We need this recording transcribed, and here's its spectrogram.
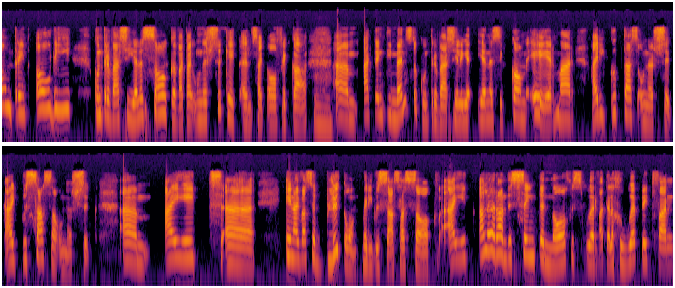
omtrent al die kontroversiële sake wat hy ondersoek het in Suid-Afrika. Hmm. Ehm um, ek dink die minste kontroversiële een is die Kam Air, maar hy het die Gupta's ondersoek, hy het Bosasa ondersoek. Ehm um, hy het uh en hy was 'n bloedhond met die Bosasa saak. Hy het allerlei sente nagespoor wat hulle gehoop het van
